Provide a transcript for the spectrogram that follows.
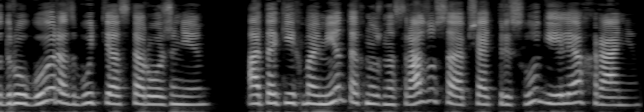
В другой раз будьте осторожнее. О таких моментах нужно сразу сообщать прислуге или охране».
